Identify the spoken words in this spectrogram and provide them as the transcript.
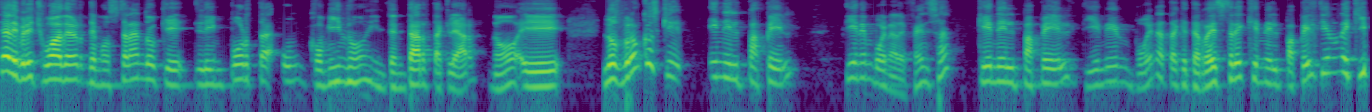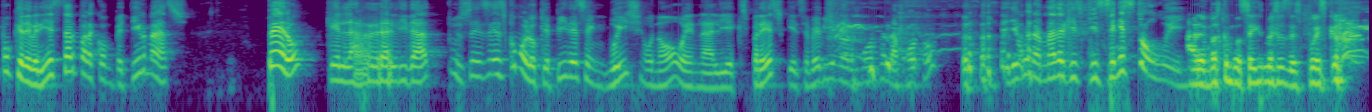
Teddy Bridgewater demostrando que le importa un comino intentar taclear, ¿no? Eh, los Broncos que en el papel tienen buena defensa, que en el papel tienen buen ataque terrestre, que en el papel tiene un equipo que debería estar para competir más, pero que la realidad, pues es, como lo que pides en Wish o no, o en AliExpress, que se ve bien hermosa la foto. te llega una madre que es, ¿qué es esto, güey? Además, como seis meses después,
